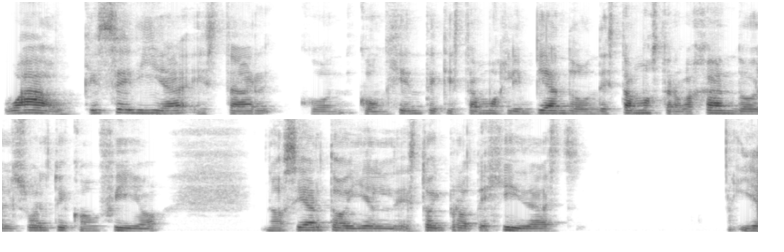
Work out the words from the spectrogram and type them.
wow, ¿qué sería estar con, con, gente que estamos limpiando, donde estamos trabajando el suelto y confío, ¿no es cierto? Y el estoy protegida y,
